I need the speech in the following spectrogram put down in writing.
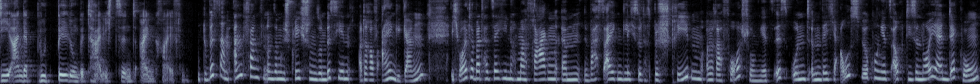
die an der Blutbildung beteiligt sind, eingreifen. Du bist am Anfang von unserem Gespräch schon so ein bisschen darauf eingegangen. Ich wollte aber tatsächlich noch mal fragen, ähm, was eigentlich so das Bestreben eurer Forschung jetzt ist und ähm, welche Auswirkungen jetzt auch diese neue Entdeckung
